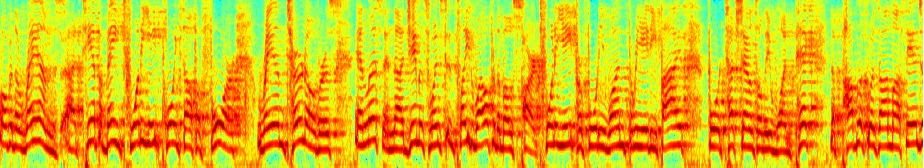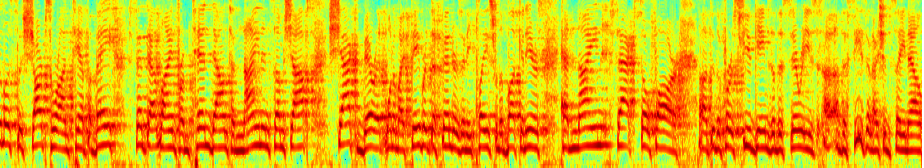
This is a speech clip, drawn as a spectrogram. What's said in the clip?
over the Rams. Uh, Tampa Bay 28 points off of four Ram turnovers. And listen, uh, Jameis Winston played well for the most part 28 for 41, 385, four touchdowns, only one pick. The public was on Los Angeles. The Sharps were on Tampa Bay. Sent that line from 10 down to 9 in some shops. Shaq Barrett, one of my favorite defenders, and he plays for the Buccaneers, had nine sacks so far uh, through the first few games of the series uh, of the season, I should say now,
